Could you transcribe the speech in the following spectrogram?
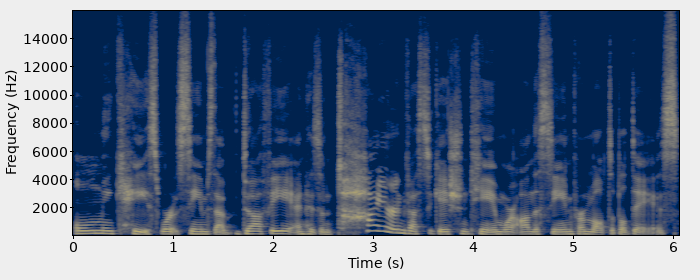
only case where it seems that Duffy and his entire investigation team were on the scene for multiple days.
